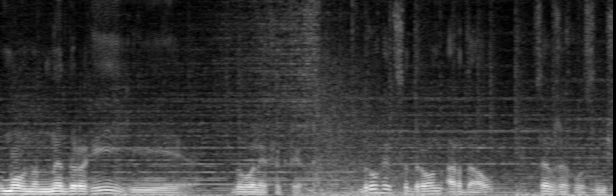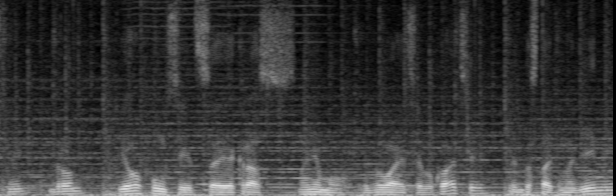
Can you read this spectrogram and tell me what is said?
умовно недорогий і доволі ефективний. Другий це дрон Ардал. Це вже космічний дрон. Його функції це якраз на ньому відбувається евакуація. Він достатньо надійний. Е,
